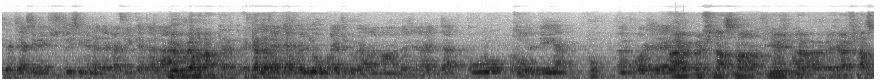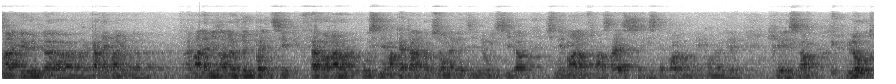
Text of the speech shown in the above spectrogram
C'est-à-dire que c'est l'industrie cinématographique catalane. Le gouvernement catalan. Qui est intervenu auprès du gouvernement de la Généralité pour, obtenir pour un projet. Un, financement et une, euh, un financement et une, euh, carrément une, vraiment la mise en œuvre d'une politique favorable au cinéma catalan. Comme si on avait dit, nous ici, là, cinéma en langue française, ça n'existait pas là, mais qu'on avait créé ça. L'autre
